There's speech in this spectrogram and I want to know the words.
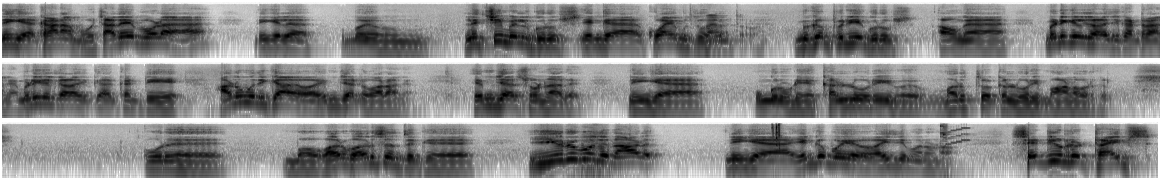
நீங்கள் காணாமல் போச்சு. அதே போல் நீங்கள் லட்சுமில் குரூப்ஸ் எங்கள் கோயம்புத்தூர். மிகப்பெரிய குரூப்ஸ். அவங்க மெடிக்கல் காலேஜ் கட்டுறாங்க. மெடிக்கல் காலேஜ் கட்டி அனுமதிக்காக எம்ஜிஆர் வராங்க. எம்ஜிஆர் சொன்னார் நீங்கள் உங்களுடைய கல்லூரி மருத்துவக் கல்லூரி மாணவர்கள் ஒரு வருஷத்துக்கு இருபது நாள் நீங்கள் எங்கே போய் வைத்தியம் பண்ணணும்? ஷெட்யூல்டு ட்ரைப்ஸ்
